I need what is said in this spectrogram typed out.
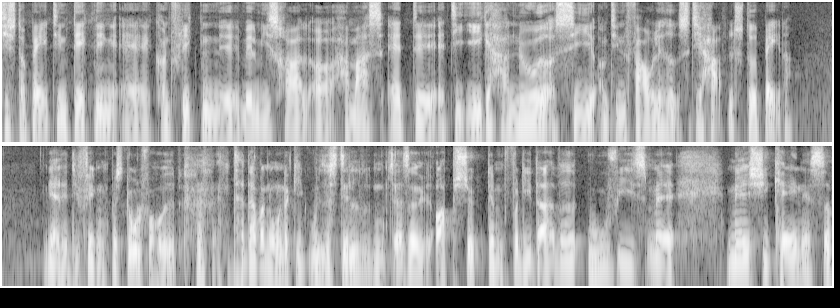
de står bag din dækning af konflikten øh, mellem Israel og Hamas, at, øh, at de ikke har noget at sige om din faglighed, så de har vel stået bag dig? Ja, det de fik en pistol for hovedet, da der var nogen, der gik ud og stillede dem, altså opsøgte dem, fordi der havde været uvis med, med chikane, så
